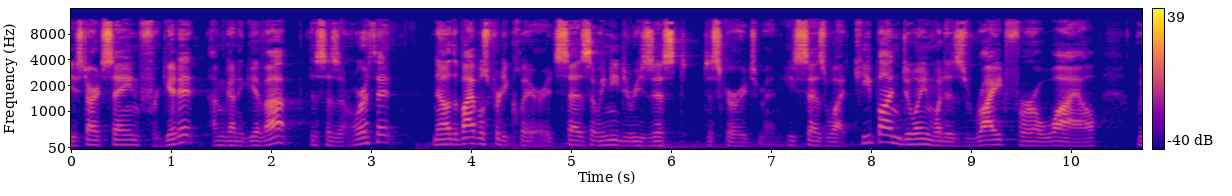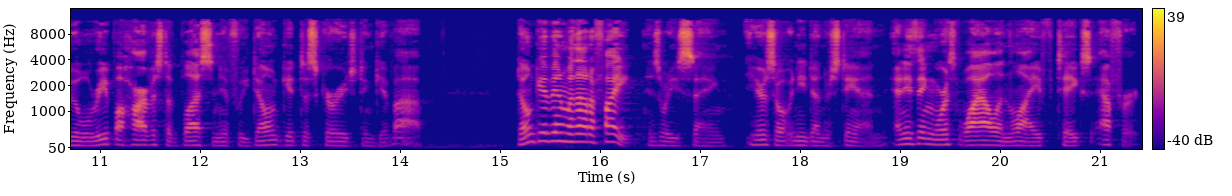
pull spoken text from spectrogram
You start saying, forget it, I'm going to give up, this isn't worth it? No, the Bible's pretty clear. It says that we need to resist discouragement. He says what? Keep on doing what is right for a while. We will reap a harvest of blessing if we don't get discouraged and give up. Don't give in without a fight, is what he's saying. Here's what we need to understand anything worthwhile in life takes effort.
